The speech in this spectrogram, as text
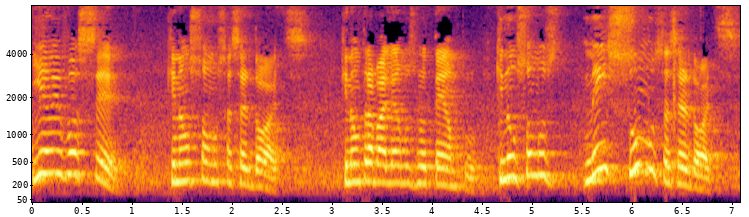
E eu e você, que não somos sacerdotes, que não trabalhamos no templo, que não somos nem somos sacerdotes,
